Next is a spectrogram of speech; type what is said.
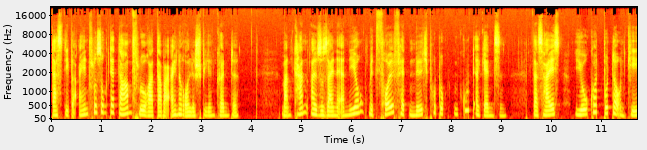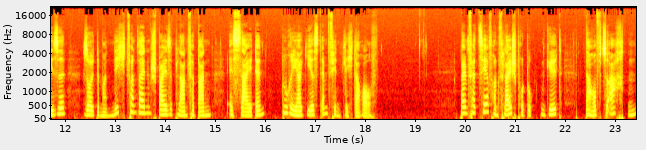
dass die Beeinflussung der Darmflora dabei eine Rolle spielen könnte. Man kann also seine Ernährung mit vollfetten Milchprodukten gut ergänzen. Das heißt, Joghurt, Butter und Käse sollte man nicht von seinem Speiseplan verbannen, es sei denn, du reagierst empfindlich darauf. Beim Verzehr von Fleischprodukten gilt, darauf zu achten,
